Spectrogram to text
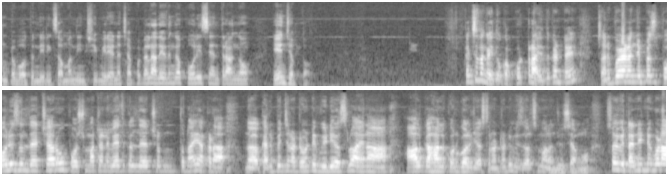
ఉండబోతుంది? దీనికి సంబంధించి మీరైనా చెప్పగలరు? అదేవిధంగా పోలీస్ యంత్రాంగం ఏం చెప్తాం? ఖచ్చితంగా ఇది ఒక కుట్ర. ఎందుకంటే చనిపోయాడని చెప్పేసి పోలీసులు తెచ్చారు పోస్ట్ మార్టం నివేదికలు తెచ్చుతున్నాయి అక్కడ కనిపించినటువంటి వీడియోస్లో ఆయన ఆల్కహాల్ని కొనుగోలు చేస్తున్నటువంటి విజువల్స్ మనం చూసాము సో వీటన్నిటిని కూడా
